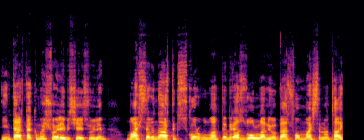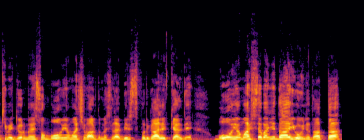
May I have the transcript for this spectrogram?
Inter takımı şöyle bir şey söyleyeyim maçlarında artık skor bulmakta biraz zorlanıyor. Ben son maçlarını takip ediyorum. En son Bologna maçı vardı mesela 1-0 galip geldi. Bologna maçta bence daha iyi oynadı. Hatta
